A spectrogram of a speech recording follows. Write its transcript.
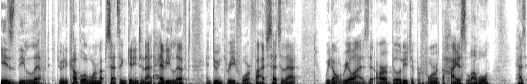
is the lift. Doing a couple of warm up sets and getting to that heavy lift and doing three, four, five sets of that. We don't realize that our ability to perform at the highest level has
